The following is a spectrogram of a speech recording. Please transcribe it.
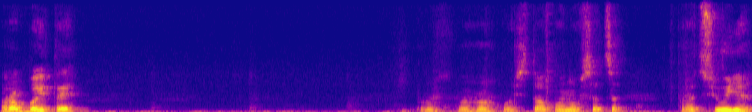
робити. Ага, ось так воно все це працює.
